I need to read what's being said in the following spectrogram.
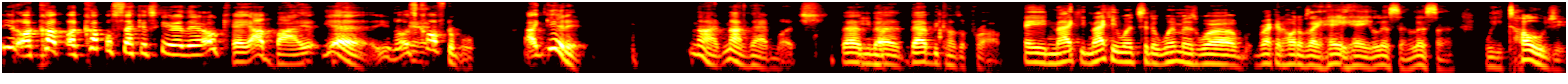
You know, a couple a couple seconds here or there. Okay, I buy it. Yeah, you know, it's Yeah. comfortable. I get it. Not not that much. That You know- that that becomes a problem. Hey, Nike, Nike went to the women's world record holder. Was like, hey, hey, listen, listen. We told you,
